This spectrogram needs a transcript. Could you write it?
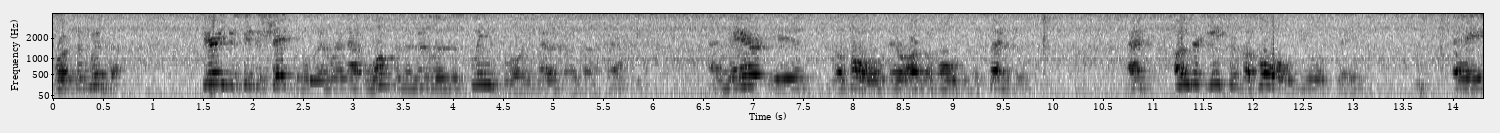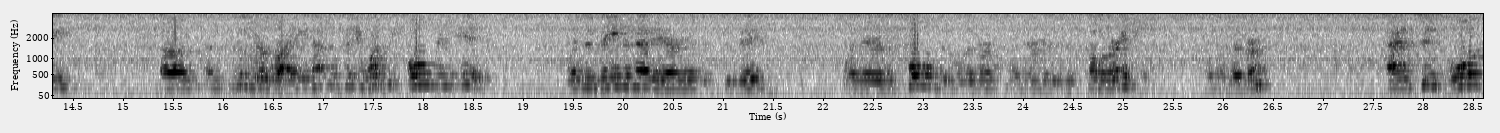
brought them with them. Here you see the shape of the liver, and that lump in the middle is the spleen for all you medicos out there. And there is the hole, there are the holes in the center. And under each of the holes you will see a, um, a little bit of writing, and that will tell you what the omen is. When the vein in that area is too big, when there is a fold in the liver, when there is a discoloration in the liver. And since all,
